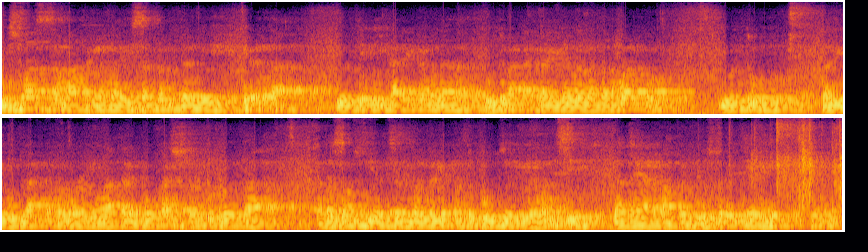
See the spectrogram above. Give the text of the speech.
ವಿಶ್ವಾಸದ ಮಾತುಗಳನ್ನ ಈ ಸಂದರ್ಭದಲ್ಲಿ ಹೇಳ್ತಾ ಇವತ್ತೇನು ಈ ಕಾರ್ಯಕ್ರಮದ ಉದ್ಘಾಟಕರಾಗಿ ನನ್ನನ್ನು ಬರಮಾಡ್ಕೊ ಇವತ್ತು ನನಗೆ ಉದ್ಘಾಟನಾ ಪರವಾಗಿ ಮಾತಾಡಕ್ಕೆ ಅವಕಾಶ ಮಾಡಿಕೊಟ್ಟಿರುವಂಥ ನಮ್ಮ ಸಂಸ್ಥೆಯ ಚೇರ್ಮನ್ಗಳಿಗೆ ಮತ್ತು ಪೂಜ್ಯರಿಗೆ ವಂದಿಸಿ ನನ್ನ ಯಾರ ಮಾತನ್ನು ಮುಗಿಸ್ತೇನೆ ಭಾರತ್.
